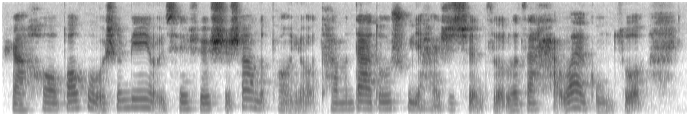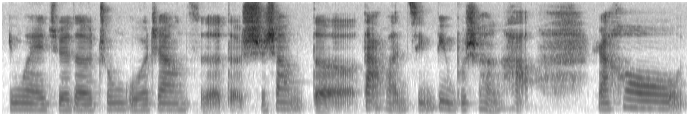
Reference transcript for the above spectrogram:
然后包括我身边有一些学时尚的朋友，他们大多数也还是选择了在海外工作，因为觉得中国这样子的时尚的大环境并不是很好。然后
